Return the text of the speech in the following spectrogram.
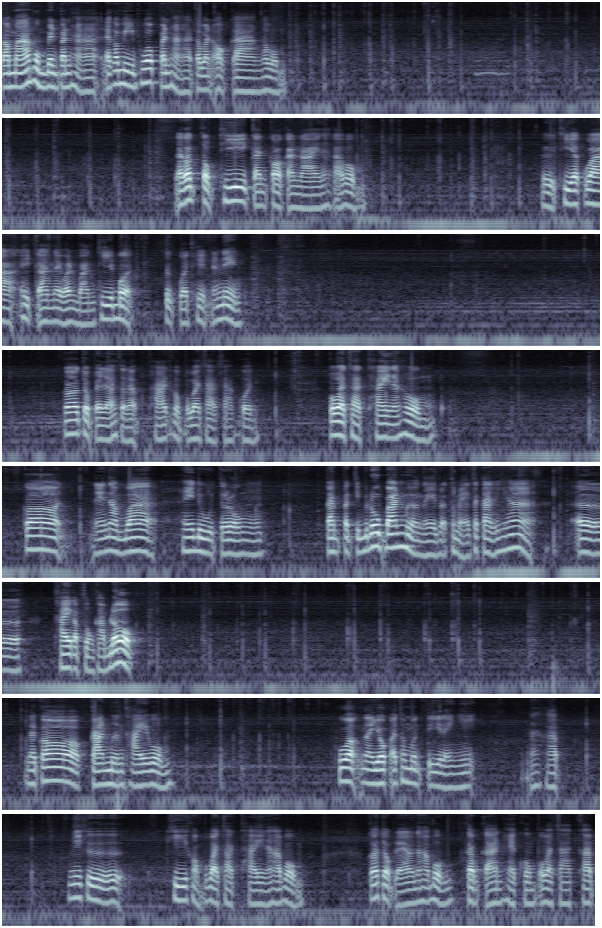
ต่อมาผมเป็นปัญหา แล้วก็มีพวกปัญหาตะวันออกกลางครับผมแล้วก็จบที่การก่อการร้ายนะครับผม หรือที่เรียกว่าเหตุการณ์ในวันวันที่เบิดตึกประเทศนั่นเอง ก็จบไปแล้วสำหรับพาร์ทของประวัติศาสตร์สากล ประวัติศาสตร์ไทยนะครับผม ก็แนะนำว่าให้ดูตรงการปฏิรูปบ้านเมืองในสมัยรัชกาลที่ 5 เอ่อ ไทยกับสงครามโลก แล้วก็การเมืองไทยผม พวกนายกรัฐมนตรีอะไรอย่างนี้นะครับ นี่คือคีย์ของประวัติศาสตร์ไทยนะครับผม ก็จบแล้วนะครับผมกับการแหกโค้งประวัติศาสตร์ครับ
